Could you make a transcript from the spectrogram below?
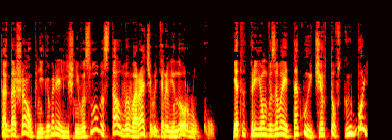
Тогда Шауп, не говоря лишнего слова, стал выворачивать Равино руку. Этот прием вызывает такую чертовскую боль,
